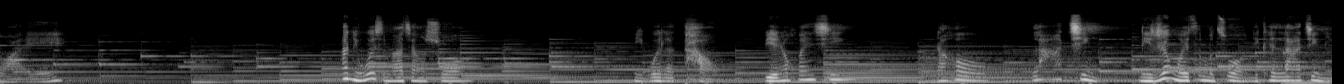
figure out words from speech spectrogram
我哎，那你为什么要这样说？你为了讨别人欢心，然后拉近你认为这么做，你可以拉近你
